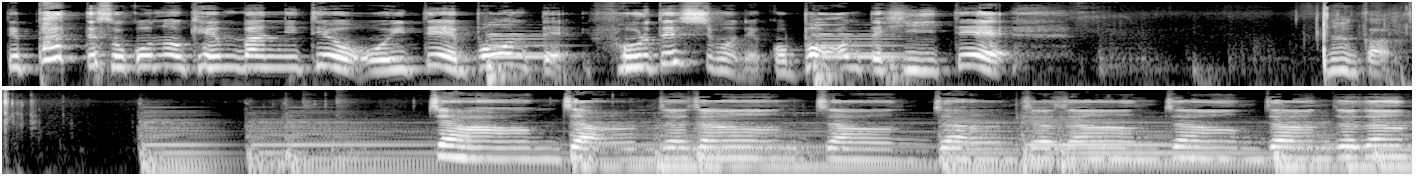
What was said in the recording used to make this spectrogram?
で、パッてそこの鍵盤に手を置いて、ボンって、フォルテッシモでこう、ボンって弾いて、なんか、じゃんじゃんじゃじゃんじゃんじゃんじゃじゃんじゃんじゃんじゃじゃん。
